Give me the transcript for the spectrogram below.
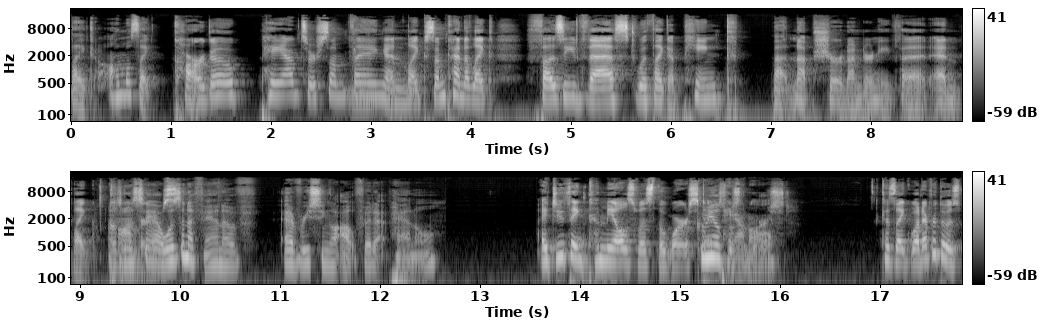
like almost like cargo pants or something, mm-hmm. and like some kind of like fuzzy vest with like a pink button up shirt underneath it, and like I was gonna say I wasn't a fan of every single outfit at panel. I do think Camille's was the worst. Camille's was the worst. Because like whatever those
